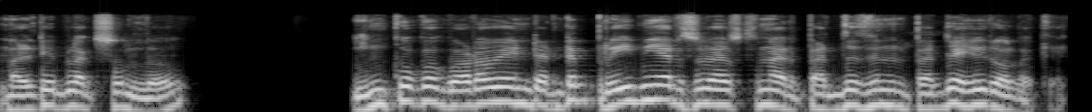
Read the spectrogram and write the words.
మల్టీప్లెక్స్ల్లో. ఇంకొక గొడవ ఏంటంటే ప్రీమియర్స్ వేస్తున్నారు పెద్ద సినిమా పెద్ద హీరోలకి.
